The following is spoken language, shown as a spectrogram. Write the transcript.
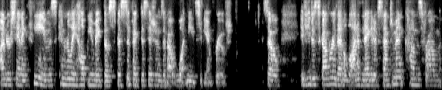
understanding themes can really help you make those specific decisions about what needs to be improved. So, if you discover that a lot of negative sentiment comes from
